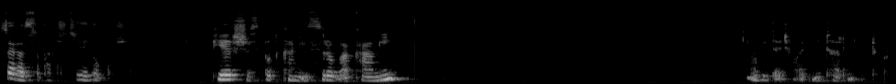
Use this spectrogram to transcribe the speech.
Zaraz zobaczycie jego pyszczek. Pierwsze spotkanie z robakami. O, widać ładnie czarne oczko.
